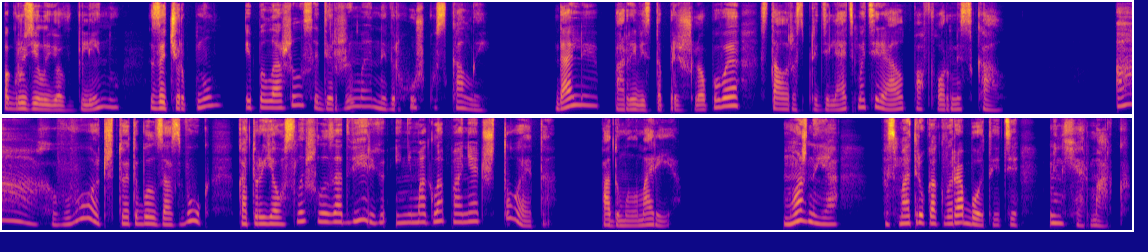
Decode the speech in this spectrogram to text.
погрузил ее в глину, зачерпнул и положил содержимое на верхушку скалы. Далее, порывисто пришлепывая, стал распределять материал по форме скал. Ах, вот что это был за звук, который я услышала за дверью и не могла понять, что это, подумала Мария. Можно я посмотрю, как вы работаете, Минхер Марк?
